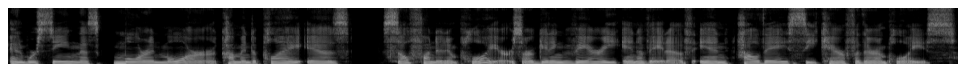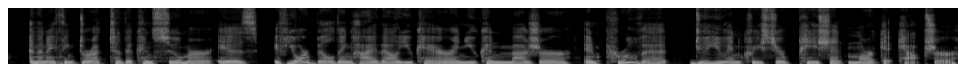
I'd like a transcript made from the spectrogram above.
and we're seeing this more and more come into play is self funded employers are getting very innovative in how they see care for their employees. And then I think direct to the consumer is if you're building high value care and you can measure and prove it, do you increase your patient market capture?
